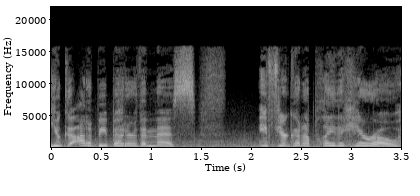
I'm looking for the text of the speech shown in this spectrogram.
You gotta be better than this. If you're gonna play the hero.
